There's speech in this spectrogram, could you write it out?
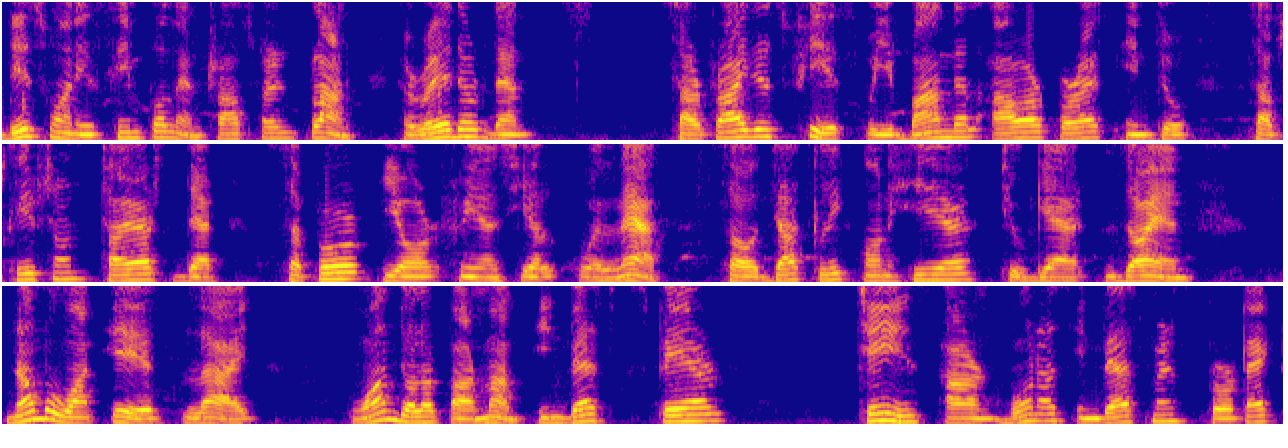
this one is simple and transparent plans. Rather than surprises fees we bundle our products into subscription tiers that support your financial wellness. So just click on here to get joined. Number one is like one dollar per month. Invest spare change earn bonus investments protect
